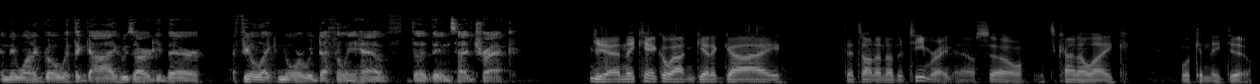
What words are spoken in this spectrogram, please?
and they want to go with a guy who's already there, I feel like Knorr would definitely have the the inside track. Yeah, and they can't go out and get a guy that's on another team right now. So it's kind of like, what can they do?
